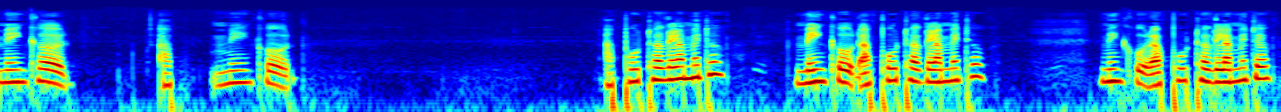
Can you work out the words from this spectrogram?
Nashobat Aputaglamitok. Nashobat Aputaglamitok. About, um, the, how about the chief bothered us.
